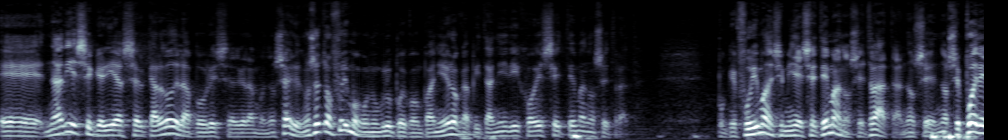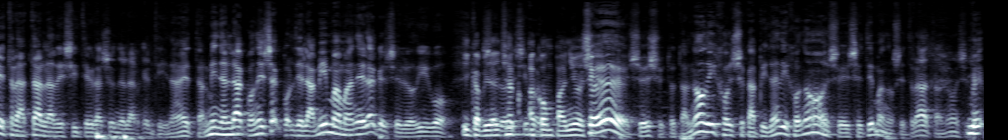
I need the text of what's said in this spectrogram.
Eh, nadie se quería hacer cargo de la pobreza del Gran Buenos Aires. Nosotros fuimos con un grupo de compañeros, Capitaní dijo, ese tema no se trata porque fuimos a decir, mire, ese tema no se trata, no se, no se puede tratar la desintegración de la Argentina, ¿eh? termínenla con esa, de la misma manera que se lo digo. ¿Y Capitán acompañó eso? Sí, sí, sí, total. No, dijo ese capitán, dijo, no, ese, ese tema no se trata. ¿no? Me,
